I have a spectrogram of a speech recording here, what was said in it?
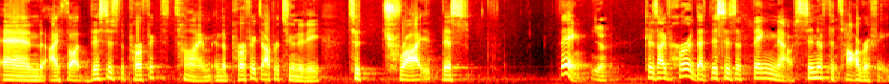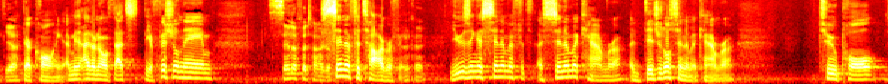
And I thought this is the perfect time and the perfect opportunity to try this thing. yeah. Because I've heard that this is a thing now, cinephotography, Yeah. they're calling it. I mean, I don't know if that's the official name, Cinephotography. cinephotography. Okay. Using a cinema, a cinema camera, a digital cinema camera, to pull,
